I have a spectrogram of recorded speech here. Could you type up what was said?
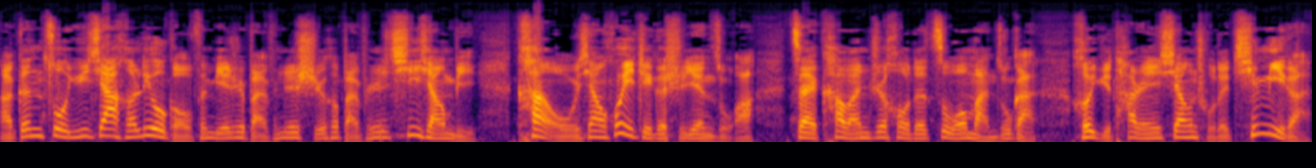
啊，跟做瑜伽和遛狗分别是百分之十和百分之七相比，看偶像会这个实验组啊，在看完之后的自我满足感和与他人相处的亲密感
